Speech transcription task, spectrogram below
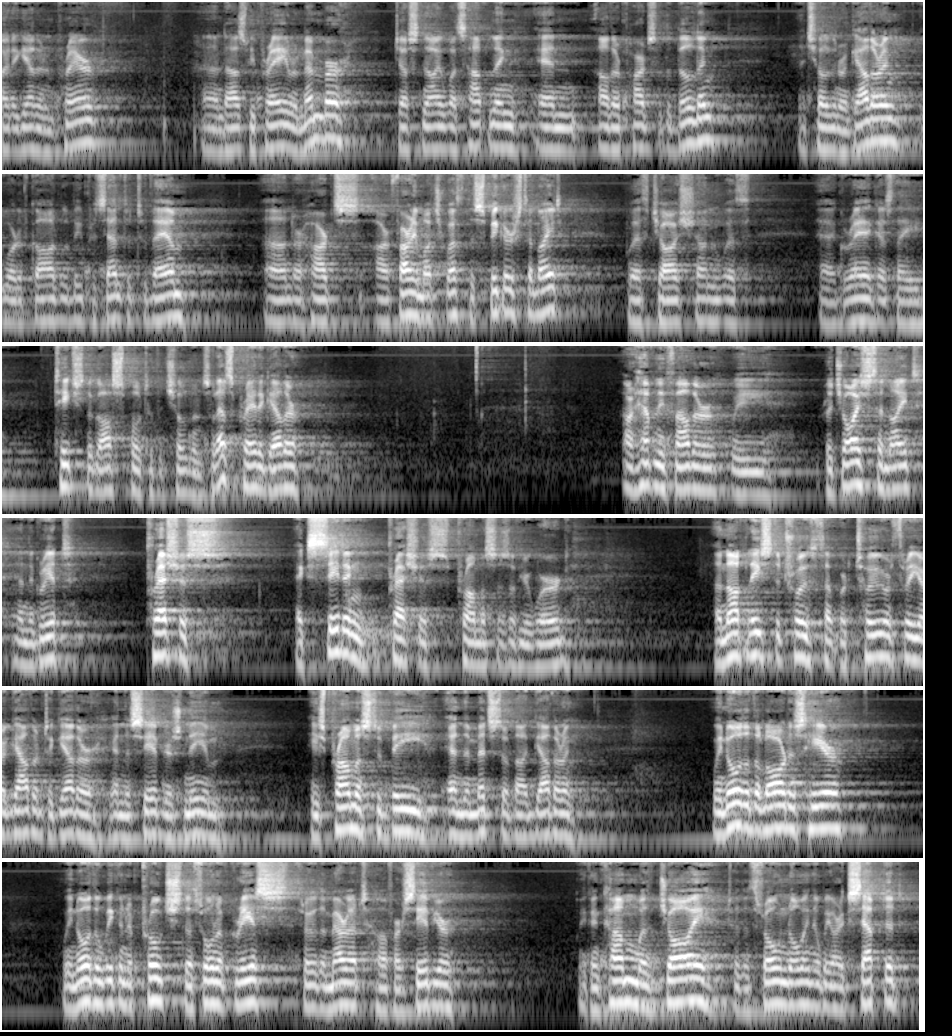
Bow together in prayer. And as we pray, remember just now what's happening in other parts of the building. The children are gathering, the Word of God will be presented to them, and our hearts are very much with the speakers tonight, with Josh and with uh, Greg as they teach the gospel to the children. So let's pray together. Our Heavenly Father, we rejoice tonight in the great, precious, exceeding precious promises of your word, and not least the truth that where two or three are gathered together in the Saviour's name, He's promised to be in the midst of that gathering. We know that the Lord is here. We know that we can approach the throne of grace through the merit of our Saviour. We can come with joy to the throne knowing that we are accepted.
